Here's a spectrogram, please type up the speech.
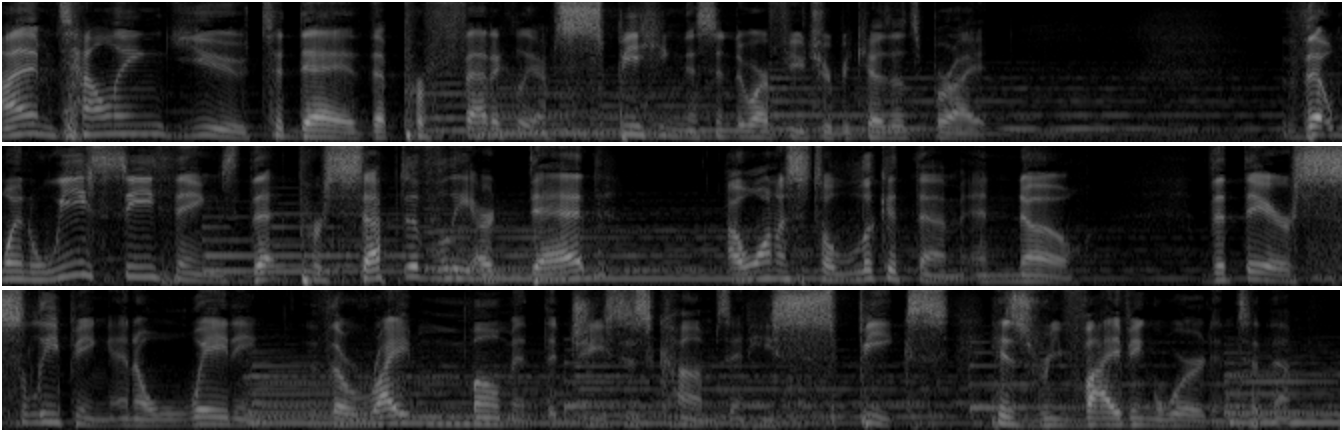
I am telling you today that prophetically, I'm speaking this into our future because it's bright. That when we see things that perceptively are dead, I want us to look at them and know that they are sleeping and awaiting the right moment that Jesus comes and he speaks his reviving word into them.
